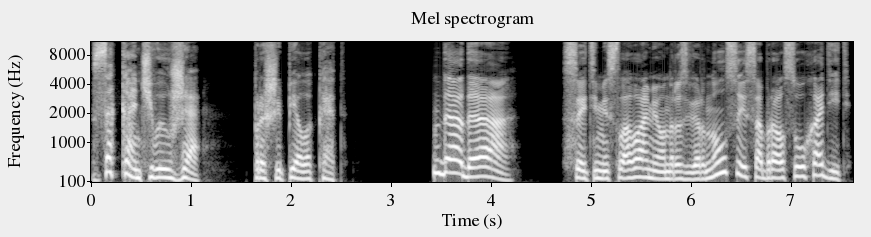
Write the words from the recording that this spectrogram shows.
«Заканчивай уже!» — прошипела Кэт. «Да-да». С этими словами он развернулся и собрался уходить.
